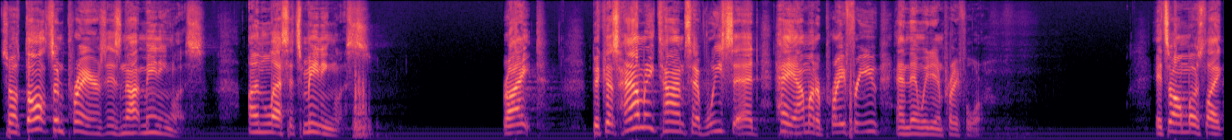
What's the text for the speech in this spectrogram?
So, thoughts and prayers is not meaningless unless it's meaningless. Right? Because how many times have we said, hey, I'm going to pray for you, and then we didn't pray for them? It's almost like,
